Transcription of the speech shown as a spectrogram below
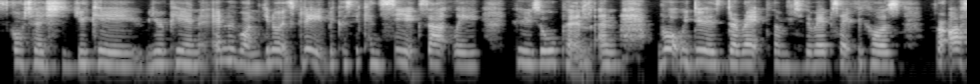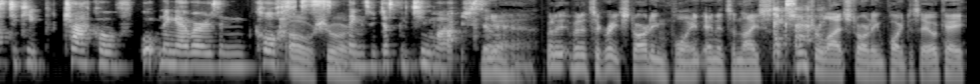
Scottish, UK, European, anyone. You know, it's great because they can see exactly who's open. And what we do is direct them to the website because for us to keep track of opening hours and costs oh, sure. and things would just be too much. So. Yeah, but it, but it's a great starting point, and it's a nice exactly. centralized starting point to say, okay,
